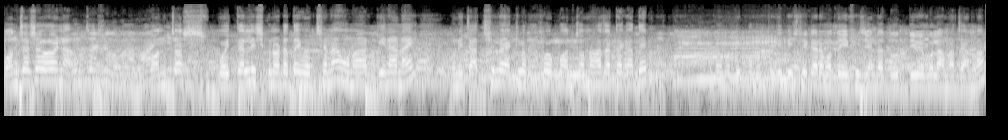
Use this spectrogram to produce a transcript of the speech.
পঞ্চাশে হয় না? পঞ্চাশে পঁয়তাল্লিশ কোনোটাতেই হচ্ছে না ওনার কিনা নাই। উনি চাচ্ছিল এক লক্ষ পঞ্চান্ন হাজার টাকা দেন। মোটামুটি পনেরো থেকে বিশ লিটারের মতো এই ফিজেনটা দুধ দিবে বলে আমরা জানলাম।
